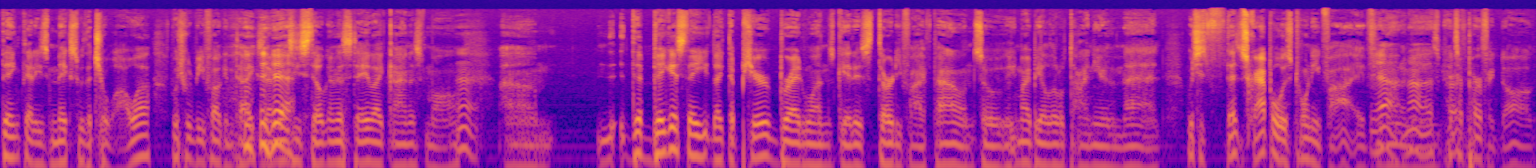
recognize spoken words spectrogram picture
think that he's mixed with a Chihuahua, which would be fucking tight. 'cause that means he's still gonna stay like kind of small. Yeah. Um, the biggest they like the purebred ones get is 35 pounds, so he might be a little tinier than that. Which is that Scrapple was 25. you Yeah, know what no, I mean? that's a perfect. perfect dog.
